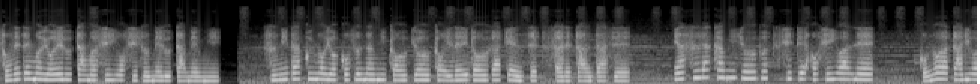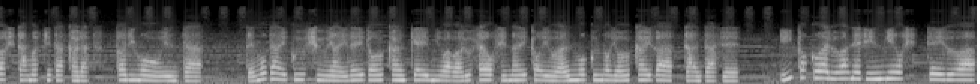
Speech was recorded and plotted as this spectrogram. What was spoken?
それで迷える魂を鎮めるために、墨田区の横綱に東京都慰霊堂が建設されたんだぜ。安らかに成仏してほしいわね。この辺りは下町だから突っ張りも多いんだ。でも大空襲や慰霊堂関係には悪さをしないという暗黙の了解があったんだぜ。いいとこあるわね仁義を知っているわ。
